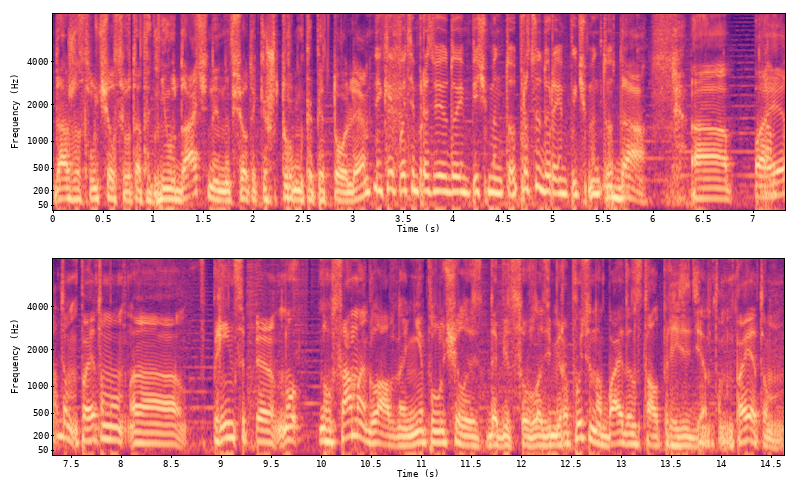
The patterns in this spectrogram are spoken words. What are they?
даже случился вот этот неудачный, но все-таки штурм Капитолия. який потім призвів до імпічменту, процедури імпічменту. Да. А, поэтому, поэтому а, в принципе, ну, ну, самое главное, не получилось добиться у Владимира Путина, Байден стал президентом. Поэтому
